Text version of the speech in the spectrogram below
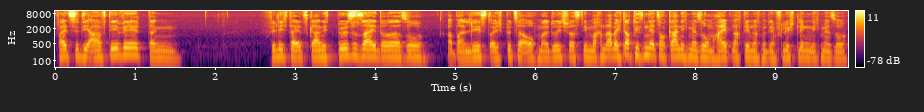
Falls ihr die AfD wählt, dann will ich da jetzt gar nicht böse sein oder so. Aber lest euch bitte auch mal durch, was die machen. Aber ich glaube, die sind jetzt auch gar nicht mehr so im Hype, nachdem das mit den Flüchtlingen nicht mehr so,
